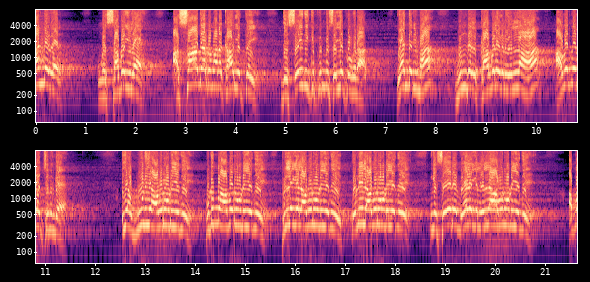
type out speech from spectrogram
ஆண்டவர் உங்க சபையில அசாதாரணமான காரியத்தை இந்த செய்திக்கு பின்பு செய்ய போகிறார். ஏன் தெரியுமா? உங்கள் கவலைகளை எல்லாம் அவர் மேல வச்சிருங்க. ஐயா ஊழியம் அவருடையது குடும்பம் அவருடையது பிள்ளைகள் அவருடையது தொழில் அவருடையது நீங்க செய்யற வேலைகள் எல்லாம் அவருடையது. அப்ப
